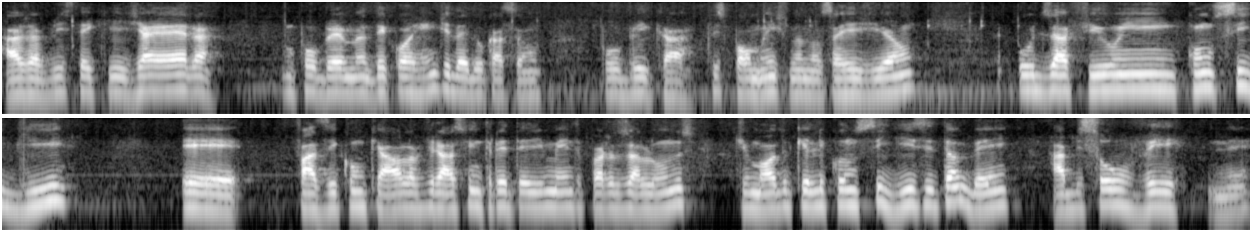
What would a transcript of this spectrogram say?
Haja vista que já era um problema decorrente da educação pública, principalmente na nossa região, o desafio em conseguir é, fazer com que a aula virasse um entretenimento para os alunos, de modo que ele conseguisse também absorver né,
